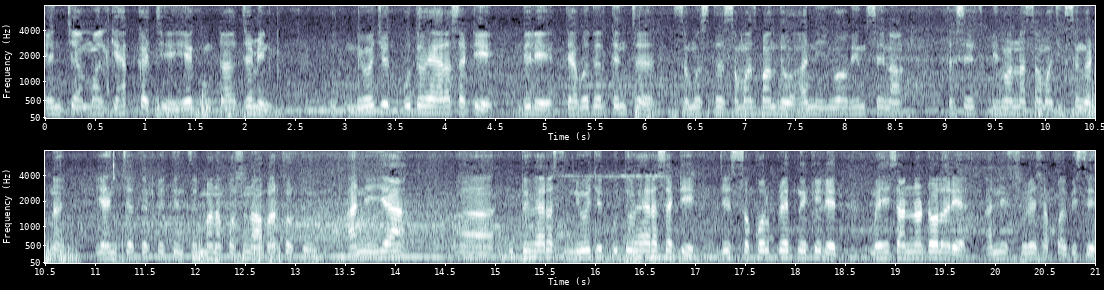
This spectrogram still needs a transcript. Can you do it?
यांच्या मालकी हक्काची एक गुंठा जमीन नियोजित बुद्धविहारासाठी दिली. त्याबद्दल त्यांचं समस्त समाज बांधव आणि युवा भीमसेना तसेच भीमांना सामाजिक संघटना यांच्यातर्फे त्यांचे मनापासून आभार करतो. आणि या अ, बुद्धविहारा नियोजित बुद्धविहारासाठी जे सखोल प्रयत्न केलेत महेश अण्णा डॉलरे आणि सुरेश अप्पा बिसे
